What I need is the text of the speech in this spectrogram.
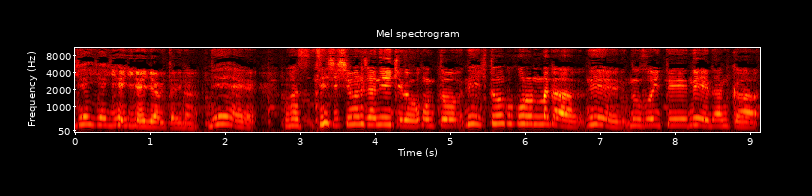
え、いやいやいやいやいや、みたいな。ねえ。まあ、全獅子丸じゃねえけど、ほんと、ねえ、人の心の中、ねえ、覗いて、ねえ、なんか、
